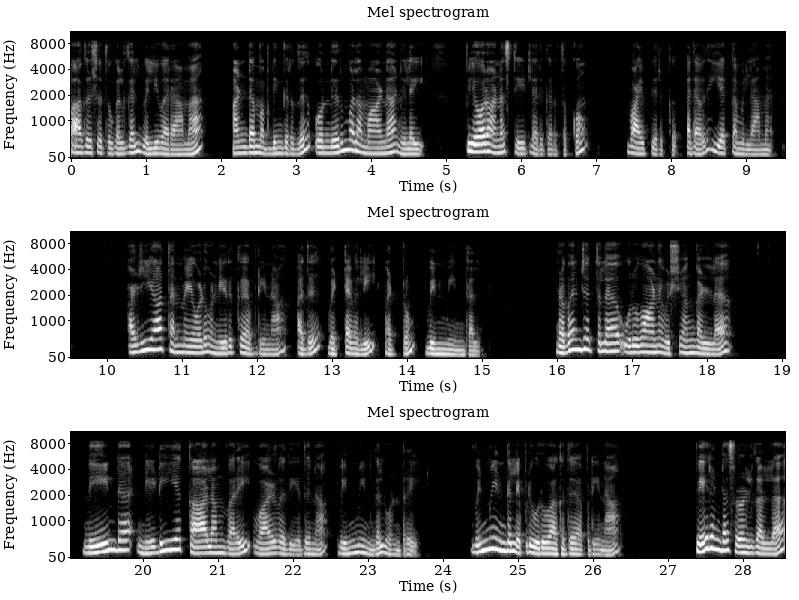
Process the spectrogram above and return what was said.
பாதரச துகள்கள் வெளிவராமல் அண்டம் அப்படிங்கிறது ஒரு நிர்மலமான நிலை. பியூரான ஸ்டேட்டில் இருக்கிறதுக்கும் வாய்ப்பு இருக்குது அதாவது இயக்கம் இல்லாமல் அழியா தன்மையோடு ஒன்று இருக்குது அப்படின்னா அது வெட்டவெளி மற்றும் விண்மீன்கள். பிரபஞ்சத்தில் உருவான விஷயங்களில் நீண்ட நெடிய காலம் வரை வாழ்வது எதுனா விண்மீன்கள் ஒன்றே. விண்மீன்கள் எப்படி உருவாகுது அப்படின்னா பேரண்ட சுழல்களில்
